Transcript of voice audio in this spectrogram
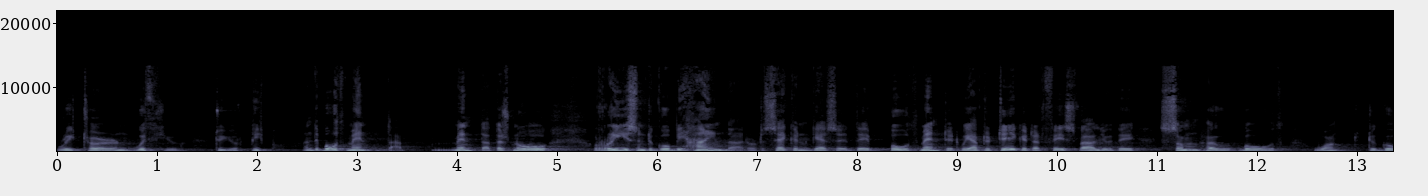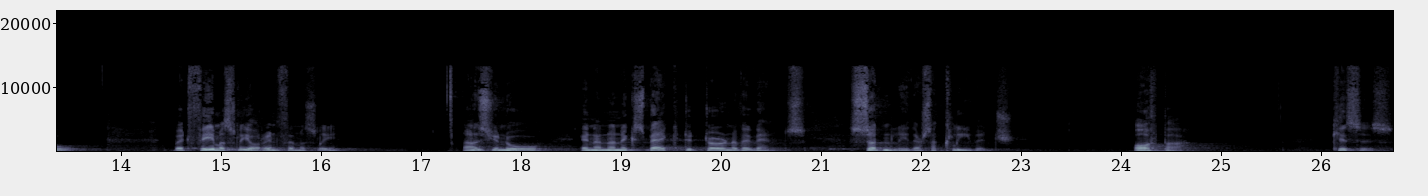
return with you to your people. And they both meant that. Meant that. There's no reason to go behind that or to second guess it. They both meant it. We have to take it at face value. They somehow both want to go. But famously or infamously, as you know, in an unexpected turn of events, suddenly there's a cleavage. Orpah kisses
